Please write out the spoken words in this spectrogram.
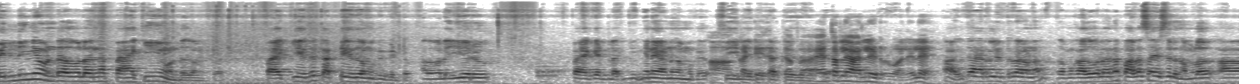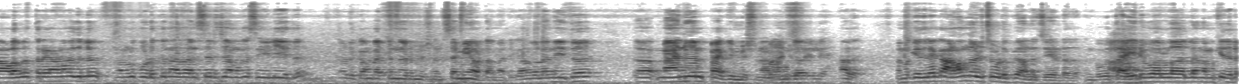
ഫില്ലിങ്ങും ഉണ്ട് അതുപോലെ തന്നെ പാക്കിങ്ങും ഉണ്ട് നമുക്ക്. പാക്ക് ചെയ്ത് കട്ട് ചെയ്ത് നമുക്ക് കിട്ടും. അതുപോലെ ഈ ഒരു പാക്കറ്റിൽ ഇങ്ങനെയാണ് നമുക്ക് സീൽ ചെയ്ത് കട്ട് ചെയ്ത് അര ലിറ്റർ പോലെ അല്ലേ? ആ ഇത് അര ലിറ്റർ ആണ്. നമുക്ക് അതുപോലെ തന്നെ പല സൈസിൽ നമ്മൾ അളവ് എത്രയാണോ ഇതിൽ നമ്മൾ കൊടുക്കുന്നത് അതനുസരിച്ച് നമുക്ക് സീൽ ചെയ്ത് എടുക്കാൻ പറ്റുന്ന ഒരു മെഷീൻ സെമി ഓട്ടോമാറ്റിക് അതുപോലെ തന്നെ ഇത് മാനുവൽ പാക്കിംഗ് മെഷീനാണ്. ആണ് അതെ. നമുക്ക് ഇതിലേക്ക് അളന്നൊഴിച്ചു കൊടുക്കുകയാണ് ചെയ്യേണ്ടത്. നമുക്ക് തൈര് പോലുള്ളതെല്ലാം നമുക്ക് ഇതിൽ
